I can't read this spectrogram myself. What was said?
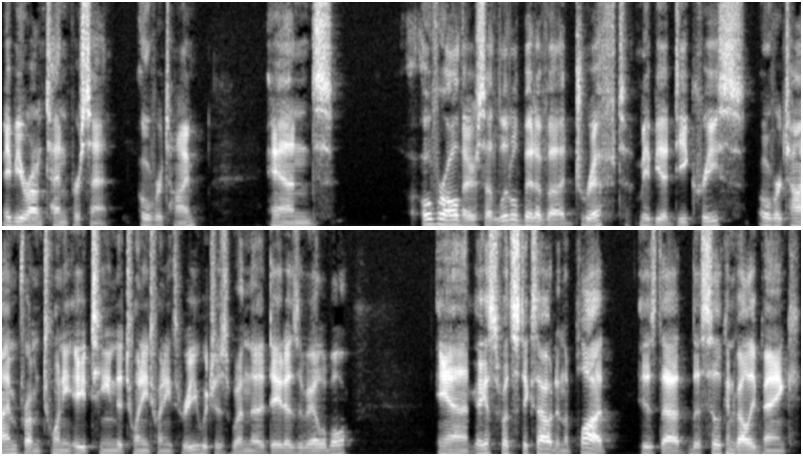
maybe around 10% over time. And overall, there's a little bit of a drift, maybe a decrease over time from 2018 to 2023, which is when the data is available. And I guess what sticks out in the plot is that the Silicon Valley Bank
